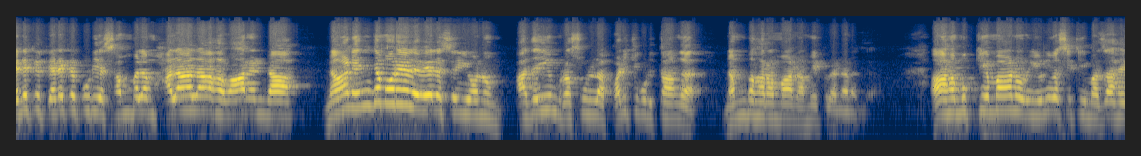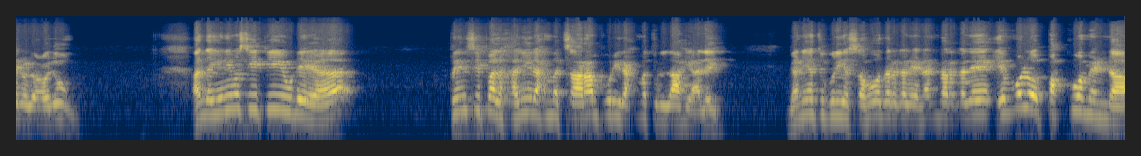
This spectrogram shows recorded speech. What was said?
எனக்கு கிடைக்கக்கூடிய சம்பளம் ஹலாலாக வாரண்டா? நான் எந்த முறையில வேலை செய்யணும்? அதையும் ரசூல்லா படிச்சு கொடுத்தாங்க. நம்பகரமான அமைப்புல நடந்த. ஆக முக்கியமான ஒரு யூனிவர்சிட்டி மசாஹிருல் அந்த யூனிவர்சிட்டியுடைய பிரின்சிபல் ஹலீல் அஹமத் சாராம்பூரி ரஹமத்துல்லாஹி அலை. கணியத்துக்குரிய சகோதரர்களே நண்பர்களே எவ்வளவு பக்குவம் என்றா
